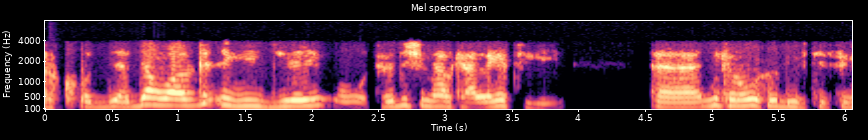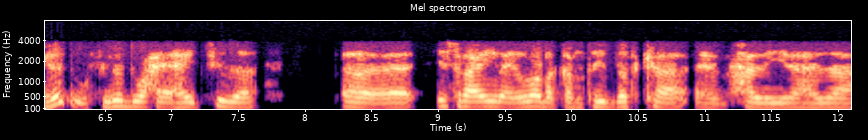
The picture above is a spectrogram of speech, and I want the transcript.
arko. Haddaan waaqicigii jiray oo traditionalka laga tegey ninkan wuxuu dhiibtay fikrad fikraddu waxay ahayd sida israa'iil ay ula dhaqantay dadka maxaa la yidhaahdaa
